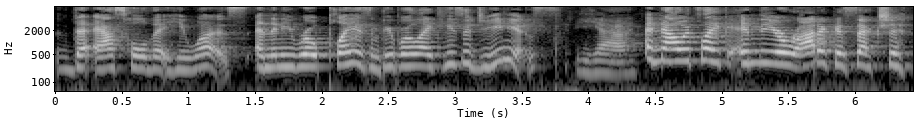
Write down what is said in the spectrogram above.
the asshole that he was. And then he wrote plays, and people are like, he's a genius. yeah. And now it's like in the erotica section.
